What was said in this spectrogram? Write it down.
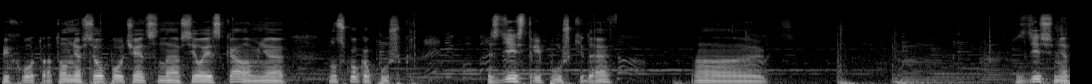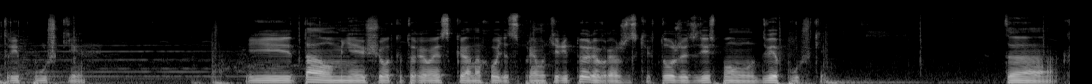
пехоту. А то у меня все получается на все войска, у меня, ну сколько пушек? Здесь три пушки, да? А, здесь у меня три пушки. И там у меня еще, вот, которые войска находятся прямо у территории вражеских, тоже здесь, по-моему, две пушки. Так.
